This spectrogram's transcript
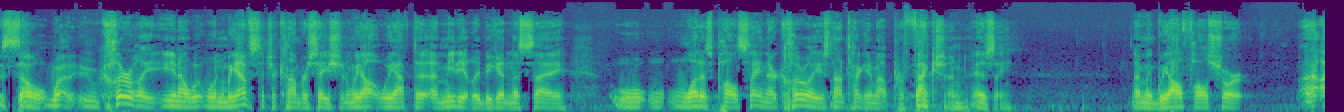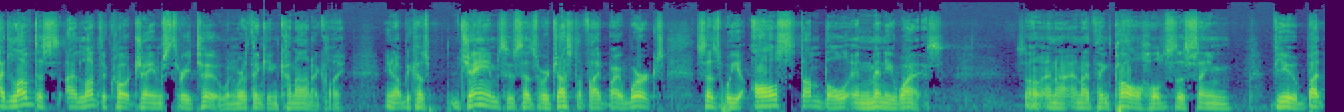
so clearly, you know, when we have such a conversation, we all, we have to immediately begin to say, what is Paul saying there? Clearly, he's not talking about perfection, is he? I mean, we all fall short. I'd love to. I'd love to quote James three two when we're thinking canonically, you know, because James, who says we're justified by works, says we all stumble in many ways. So, and I, and I think Paul holds the same view. But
